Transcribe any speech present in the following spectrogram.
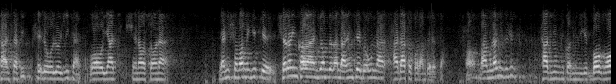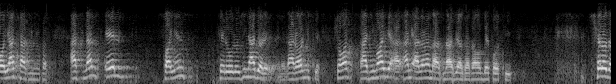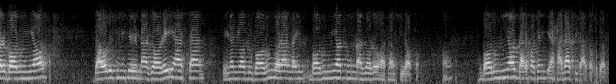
فلسفی تلئولوژیک هست قایت شناسانه یعنی شما میگید که چرا این کار رو انجام دادم برای اینکه به اون هدف خودم برسم. معمولا اینجوری تبیین می‌کنیم دیگه با قایت تبیین می‌کنیم. اصلا علم ساینس تلولوژی نداره. یعنی قرار نیست که شما قدیما همین الان هم بعضی از آدم‌ها بپرسید. چرا داره بارون میاد؟ جوابش اینه که مزارعی هستن که اینا نیاز رو بارون دارن و این بارون میاد اون مزارع رو مثلا سیراب کنه. بارون میاد برای خاطر اینکه هدفی در واقع داره.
